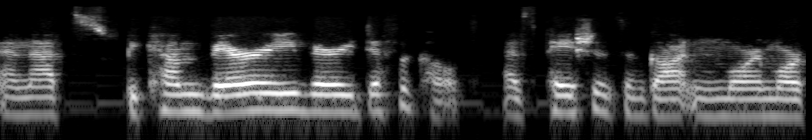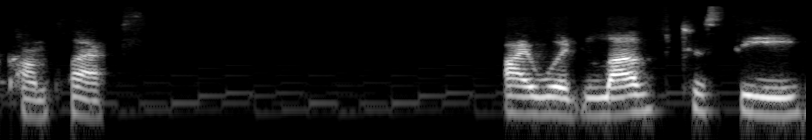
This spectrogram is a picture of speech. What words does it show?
And that's become very, very difficult as patients have gotten more and more complex. I would love to see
